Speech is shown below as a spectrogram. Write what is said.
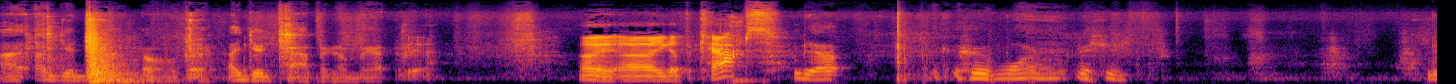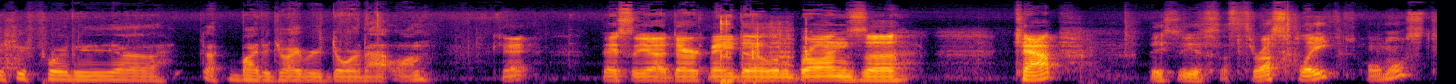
I, I did that. Oh, okay. I did tap it a bit. Yeah. Okay, uh, you got the caps. Yeah. Here's one. This is this is for the uh that by the driver's door. That one. Okay. Basically, yeah, Derek made a little bronze uh, cap. Basically, it's a thrust plate almost.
